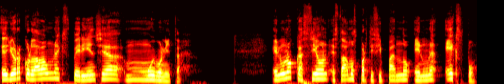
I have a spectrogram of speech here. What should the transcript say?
eh, yo recordaba una experiencia muy bonita. En una ocasión estábamos participando en una expo.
